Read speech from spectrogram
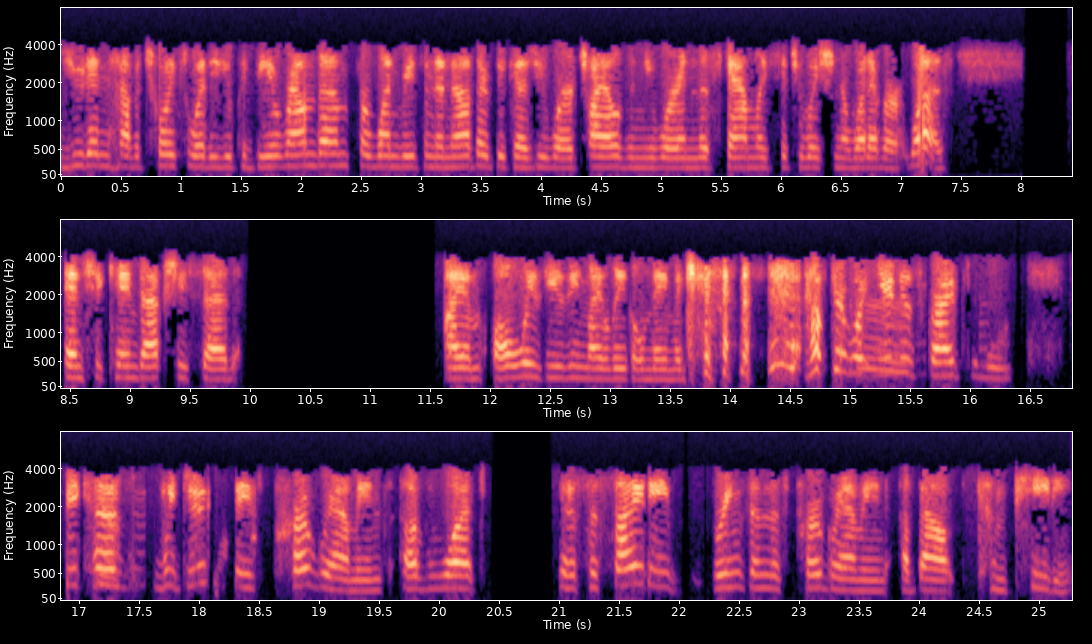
you didn't have a choice whether you could be around them for one reason or another because you were a child and you were in this family situation or whatever it was. And she came back, she said, I am always using my legal name again after what you described to me. Because we do these programmings of what you know, society brings in this programming about competing.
